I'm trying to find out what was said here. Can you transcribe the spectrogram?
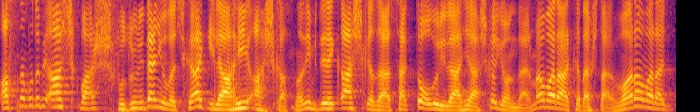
Aslında burada bir aşk var. Fuzuli'den yola çıkarak ilahi aşk aslında değil mi? Direkt aşk yazarsak da olur ilahi aşka gönderme var arkadaşlar. Vara vara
